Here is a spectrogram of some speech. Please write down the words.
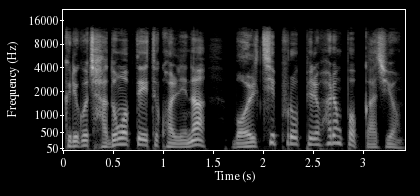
그리고 자동 업데이트 관리나 멀티 프로필 활용법까지요.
